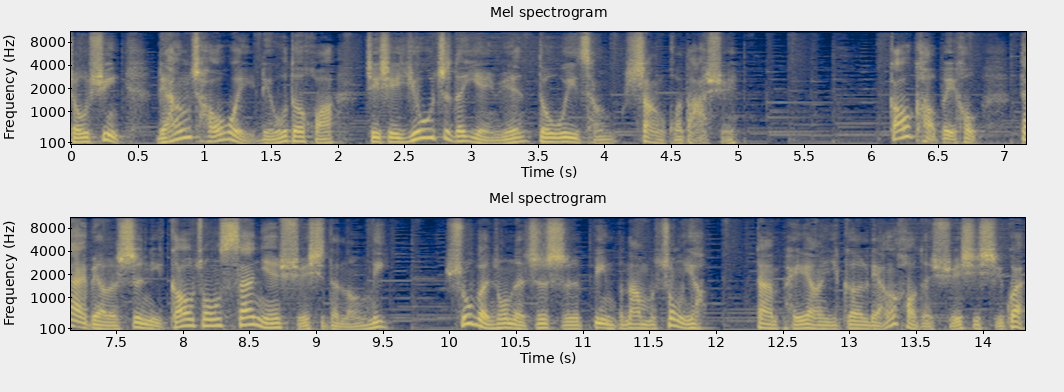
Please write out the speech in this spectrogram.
周迅、梁朝伟、刘德华这些优质的演员都未曾上过大学。高考背后代表的是你高中三年学习的能力。书本中的知识并不那么重要，但培养一个良好的学习习惯，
